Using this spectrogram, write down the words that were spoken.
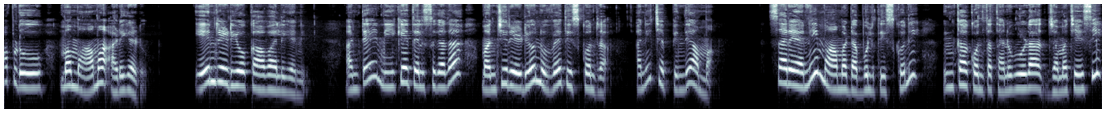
అప్పుడు మా మామ అడిగాడు ఏం రేడియో కావాలి అని? అంటే నీకే తెలుసు కదా మంచి రేడియో నువ్వే తీసుకొనిరా అని చెప్పింది అమ్మ. సరే అని మా అమ్మ డబ్బులు తీసుకొని ఇంకా కొంత తను కూడా జమ చేసి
